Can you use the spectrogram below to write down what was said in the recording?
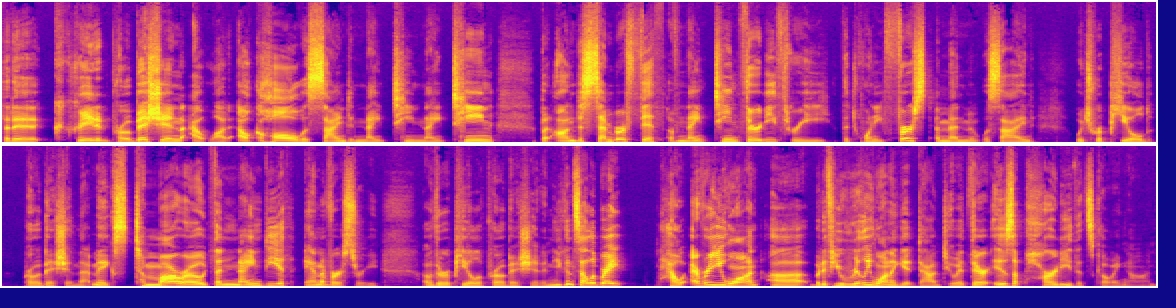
that it created prohibition, outlawed alcohol, was signed in 1919. But on December 5th of 1933, the 21st Amendment was signed, which repealed prohibition. That makes tomorrow the 90th anniversary of the repeal of prohibition. And you can celebrate however you want. Uh, but if you really want to get down to it, there is a party that's going on.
